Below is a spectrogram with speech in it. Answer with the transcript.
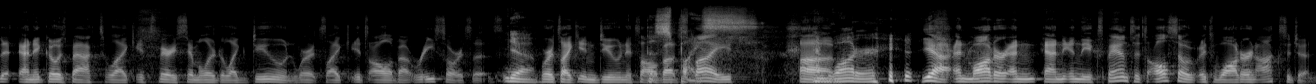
the, and it goes back to like it's very similar to like Dune, where it's like it's all about resources. Yeah. where it's like in Dune, it's all The about spice. And water. Yeah, and water, and and in the Expanse, it's also it's water and oxygen.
